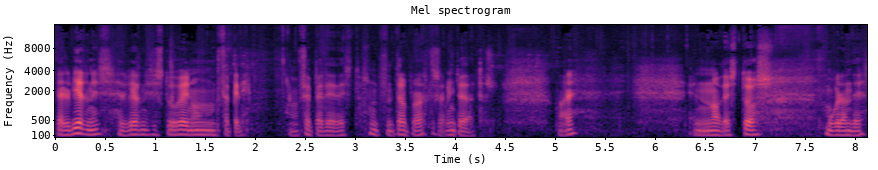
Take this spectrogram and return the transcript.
el viernes, el viernes estuve en un CPD, un CPD de estos, un centro de procesamiento de datos, ¿vale? En uno de estos muy grandes,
